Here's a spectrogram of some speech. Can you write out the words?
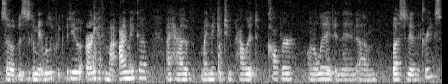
so this is going to be a really quick video. I already have my eye makeup. I have my Naked 2 palette Chopper on the lid and then um, busted in the crease.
